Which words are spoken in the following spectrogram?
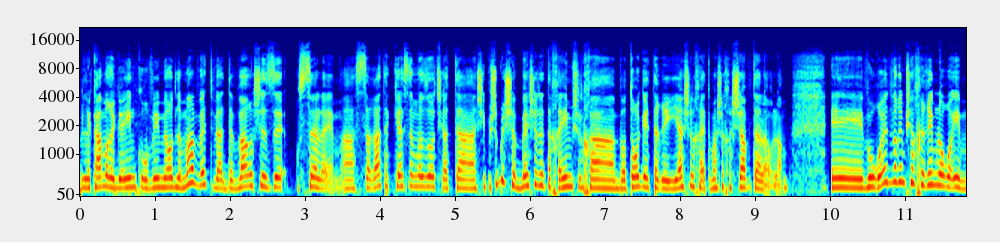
לכמה רגעים קרובים מאוד למוות, והדבר שזה עושה להם, הסרת הקסם הזאת, שאתה, שהיא פשוט משבשת את החיים שלך באותו רגע, את הראייה שלך, את מה שחשבת על העולם. אה, והוא רואה דברים שאחרים לא רואים.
